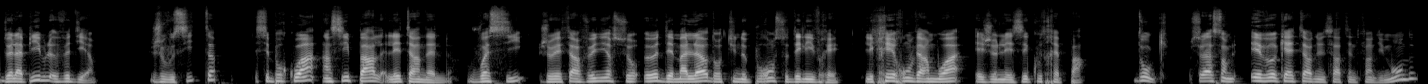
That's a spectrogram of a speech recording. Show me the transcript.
de la Bible veut dire? Je vous cite C'est pourquoi ainsi parle l'Éternel. Voici, je vais faire venir sur eux des malheurs dont ils ne pourront se délivrer. Ils crieront vers moi et je ne les écouterai pas. Donc, cela semble évocateur d'une certaine fin du monde.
